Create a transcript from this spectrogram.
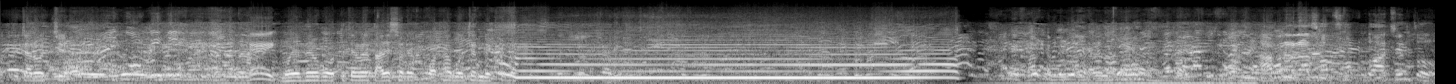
অত্যাচার হচ্ছে। এই মহিলাদের উপর অত্যাচার হচ্ছে, তাদের সাথে কথা বলছেন দেখতে আপনারা সব শক্ত আছেন তো?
